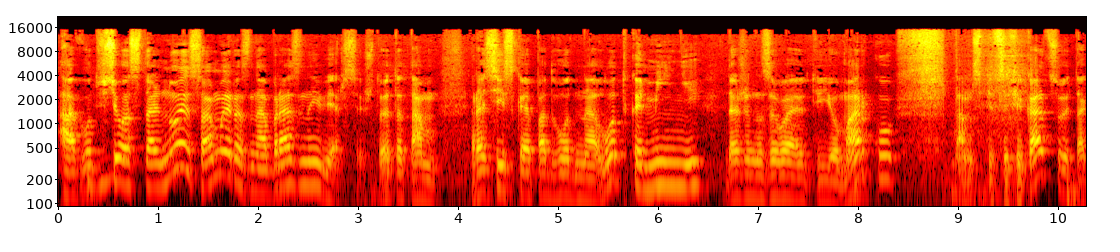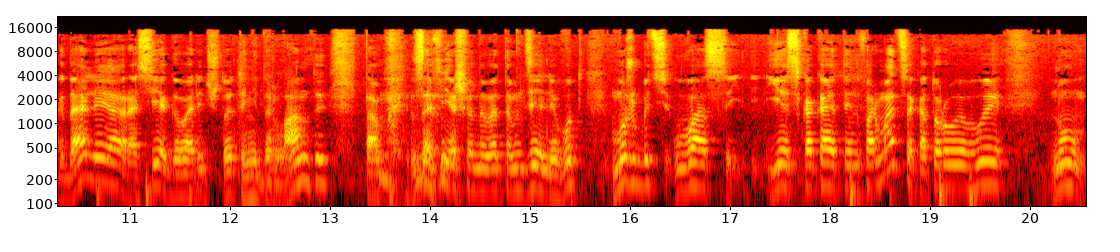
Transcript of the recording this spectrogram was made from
а вот все остальное самые разнообразные версии, что это там российская подводная лодка мини, даже называют ее марку, там спецификацию и так далее. Россия говорит, что это Нидерланды, там замешаны в этом деле. Вот, может быть, у вас есть какая-то информация, которую вы ну,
